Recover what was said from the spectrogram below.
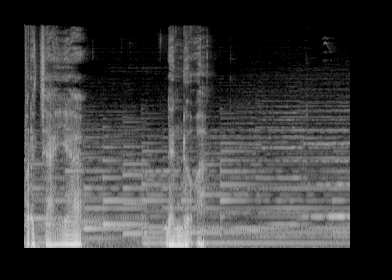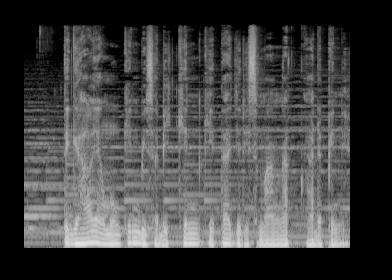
percaya, dan doa. Tiga hal yang mungkin bisa bikin kita jadi semangat ngadepinnya.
